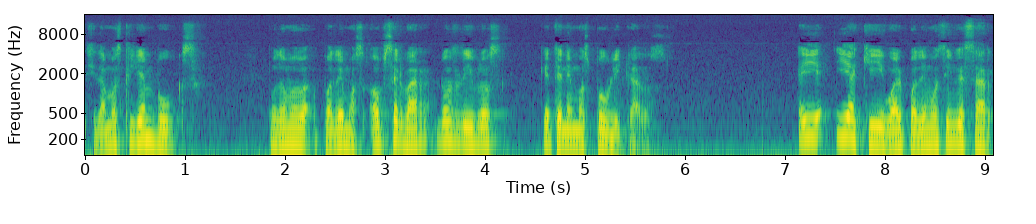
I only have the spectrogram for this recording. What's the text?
Si damos clic en books podemos, podemos observar los libros que tenemos publicados y aquí igual podemos ingresar,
